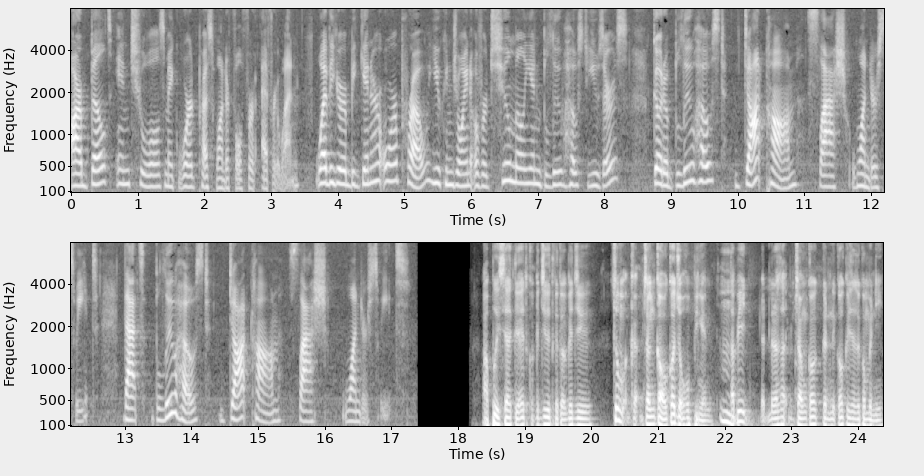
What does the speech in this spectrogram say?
Our built in tools make WordPress wonderful for everyone. Whether you're a beginner or a pro, you can join over 2 million Bluehost users. Go to bluehost.com slash Wondersuite. That's bluehost.com slash Wondersuite. Apa sih kau kau kerja kau kerja So ka- macam kau Kau job hopping kan Hmm. Tapi dalam, Macam kau Kau kerja satu company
